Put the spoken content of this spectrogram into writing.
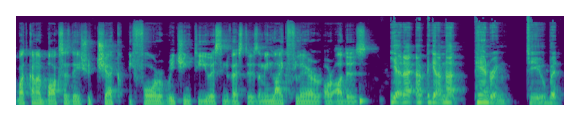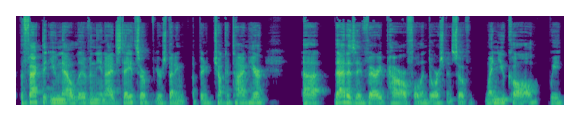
what kind of boxes they should check before reaching to US investors? I mean, like Flare or others. Yeah, and I, I, again, I'm not pandering to you, but the fact that you now live in the United States or you're spending a big chunk of time here, uh, that is a very powerful endorsement. So if, when you call, we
